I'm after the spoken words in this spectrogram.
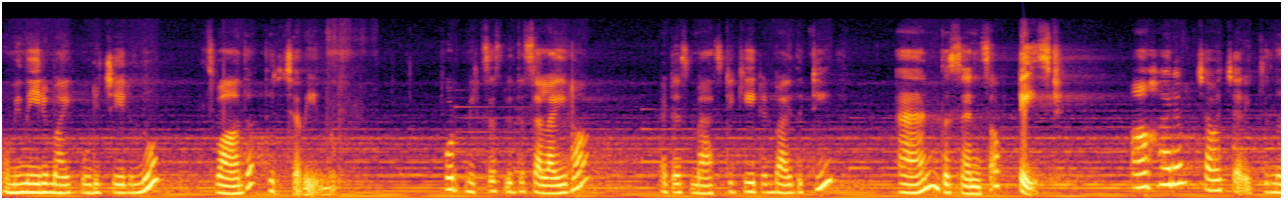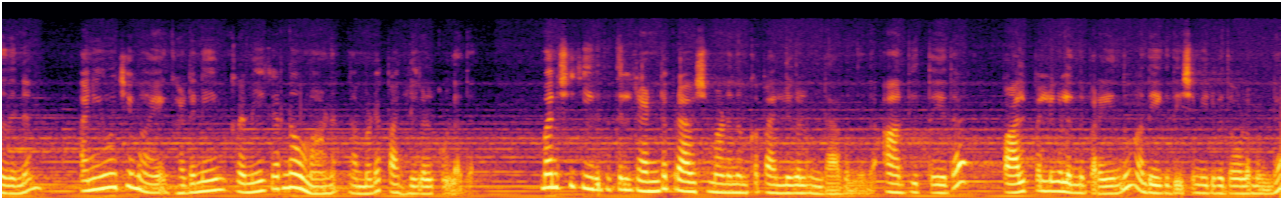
ഉമിനീരുമായി കൂടിച്ചേരുന്നു. സ്വാദ് തിരിച്ചറിയുന്നു. Food mixes with the saliva it is masticated by the teeth and the sense of taste ആഹാരം ചവച്ചരയ്ക്കുന്നതിനും അനുയോജ്യമായ ഘടനയും ക്രമീകരണവുമാണ് നമ്മുടെ പല്ലുകൾക്കുള്ളത്. മനുഷ്യ ജീവിതത്തിൽ രണ്ട് പ്രാവശ്യമാണ് നമുക്ക് പല്ലുകൾ ഉണ്ടാകുന്നത്. ആദ്യത്തേത് പാൽപ്പല്ലുകൾ എന്ന് പറയുന്നു. അത് ഏകദേശം ഇരുപതോളമുണ്ട്.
